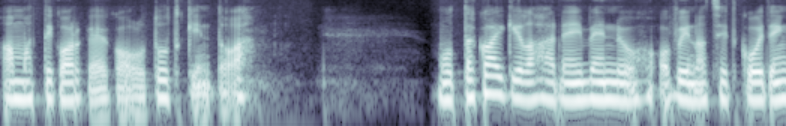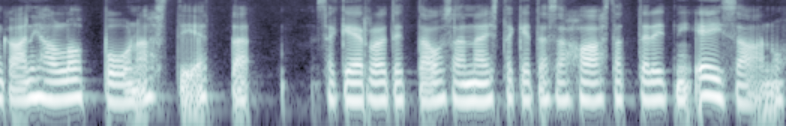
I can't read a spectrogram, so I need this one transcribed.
ammattikorkeakoulututkintoa. Mutta kaikillahan ei mennyt opinnot sitten kuitenkaan ihan loppuun asti, että sä kerroit, että osa näistä, ketä sä haastattelit, niin ei saanut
